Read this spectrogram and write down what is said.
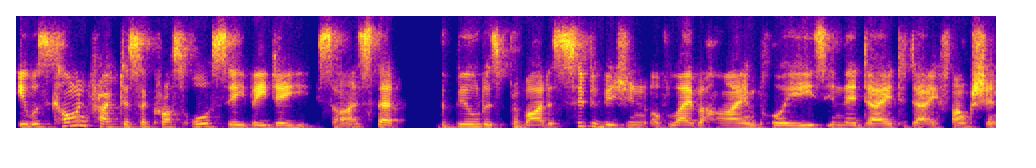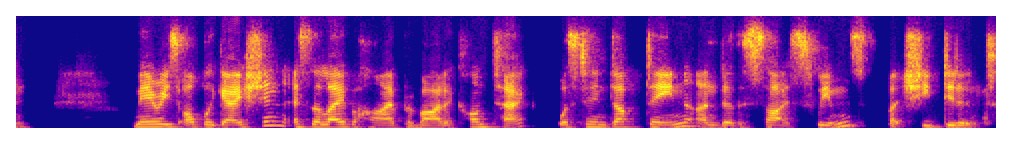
It was common practice across all CBD sites that the builders provided supervision of labour hire employees in their day to day function. Mary's obligation as the labour hire provider contact was to induct Dean under the site swims, but she didn't.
